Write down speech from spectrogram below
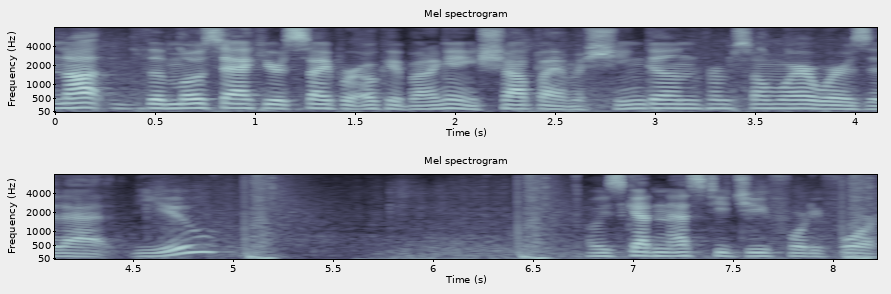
not the most accurate sniper. Okay, but I'm getting shot by a machine gun from somewhere. Where is it at? You? Oh, he's got an STG-44.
